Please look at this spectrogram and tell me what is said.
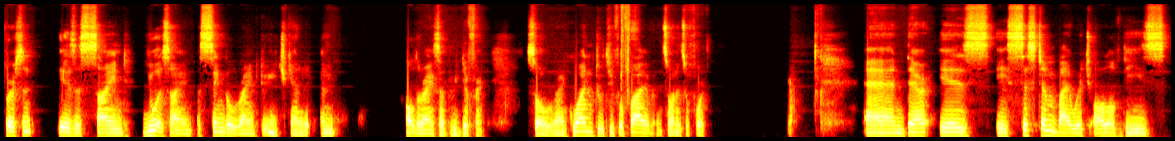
person is assigned you assign a single rank to each candidate and all the ranks have to be different. So rank one, two, three, four, five, and so on and so forth. And there is a system by which all of these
